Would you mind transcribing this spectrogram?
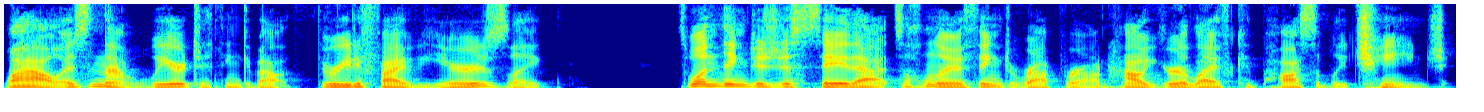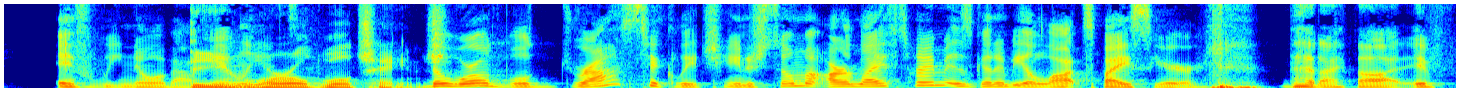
wow, isn't that weird to think about three to five years? Like, it's one thing to just say that; it's a whole other thing to wrap around how your life could possibly change if we know about The aliens. world will change. the world will drastically change so much our lifetime is going to be a lot spicier than i thought if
